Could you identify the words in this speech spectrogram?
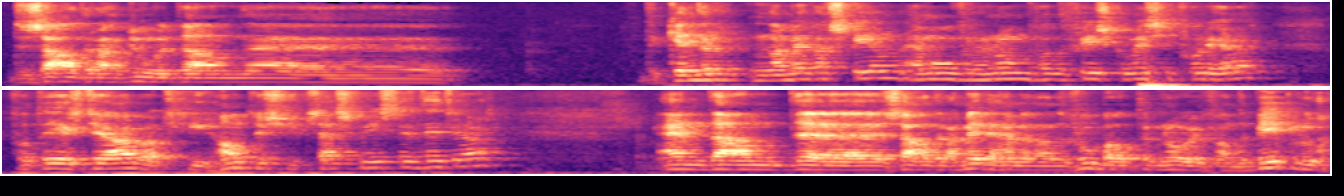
De zaterdag doen we dan eh, de kindernamiddag spelen. Hebben we overgenomen van de feestcommissie vorig jaar. Voor het eerste jaar, wat gigantisch succes geweest is dit jaar. En dan de zaterdagmiddag hebben we dan de voetbaltoernooi van de B-ploeg.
